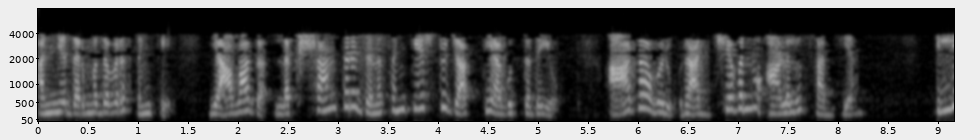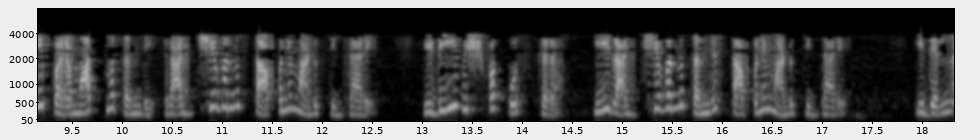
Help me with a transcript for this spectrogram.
ಅನ್ಯ ಧರ್ಮದವರ ಸಂಖ್ಯೆ ಯಾವಾಗ ಲಕ್ಷಾಂತರ ಜನಸಂಖ್ಯೆಯಷ್ಟು ಜಾಸ್ತಿ ಆಗುತ್ತದೆಯೋ ಆಗ ಅವರು ರಾಜ್ಯವನ್ನು ಆಳಲು ಸಾಧ್ಯ. ಇಲ್ಲಿ ಪರಮಾತ್ಮ ತಂದೆ ರಾಜ್ಯವನ್ನು ಸ್ಥಾಪನೆ ಮಾಡುತ್ತಿದ್ದಾರೆ. ಇಡೀ ವಿಶ್ವಕ್ಕೋಸ್ಕರ ಈ ರಾಜ್ಯವನ್ನು ತಂದೆ ಸ್ಥಾಪನೆ ಮಾಡುತ್ತಿದ್ದಾರೆ. ಇದೆಲ್ಲ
